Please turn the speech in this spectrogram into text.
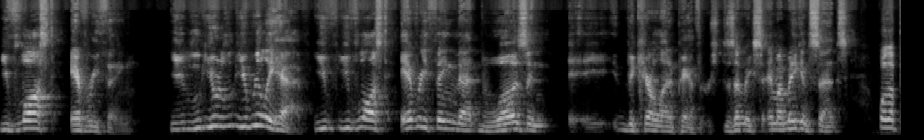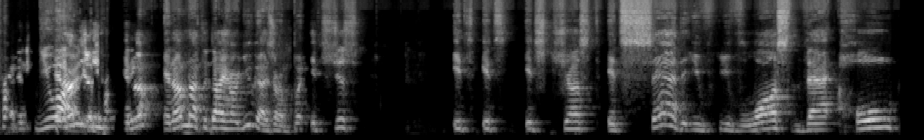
you've lost everything you you you really have. You've you've lost everything that was in eh, the Carolina Panthers. Does that make sense? Am I making sense? Well, the pro- you and are, I'm, and, I'm, and I'm not the diehard you guys are, but it's just it's it's it's just it's sad that you've you've lost that whole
